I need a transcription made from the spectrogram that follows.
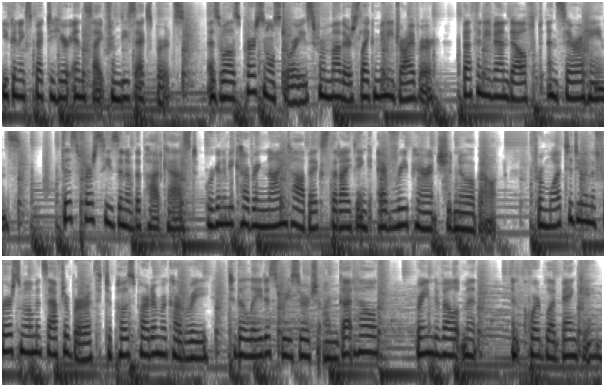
you can expect to hear insight from these experts, as well as personal stories from mothers like Minnie Driver, Bethany Van Delft, and Sarah Haynes. This first season of the podcast, we're going to be covering nine topics that I think every parent should know about from what to do in the first moments after birth to postpartum recovery to the latest research on gut health, brain development, and cord blood banking.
